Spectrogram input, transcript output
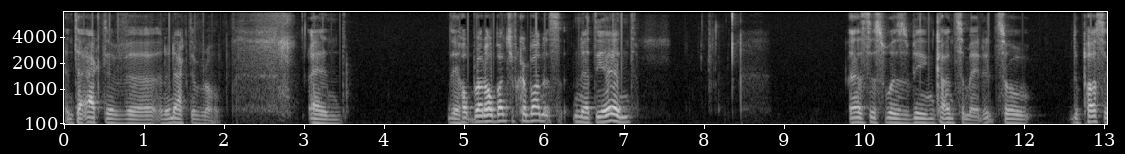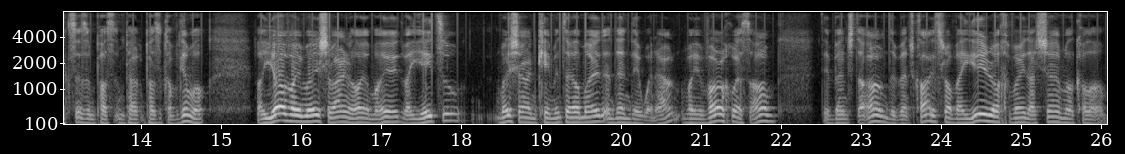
into active uh, in an active role, and they brought a whole bunch of karbanas. And at the end, as this was being consummated, so the pasuk says in pasuk, in pasuk of Gimel Vayavay Moshe Aaron El Moed, Vayetzu, Moshe Aaron came into El Moed, and then they went out. Vayavaruchu Es Am, they benched the Am, they benched Klal Yisrael, Vayerach Vayed Hashem El Kol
